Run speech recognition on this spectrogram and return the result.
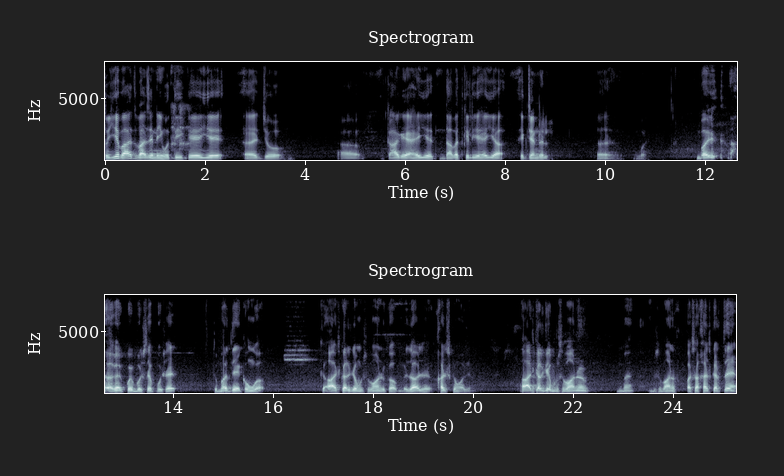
تو یہ بات واضح نہیں ہوتی کہ یہ جو کہا گیا ہے، یہ دعوت کے لیے ہے یا ایک جنرل بھائی، اگر کوئی مجھ سے پوچھے تو میں تو یہ کہوں گا کہ آج کل جو مسلمانوں کا مزاج ہے، خرچ کے معاملے میں آج کل کے مسلمان میں مسلمان پیسہ خرچ کرتے ہیں،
